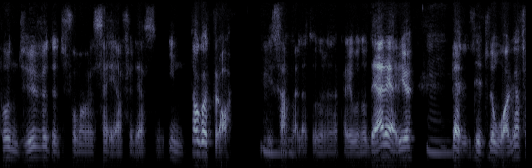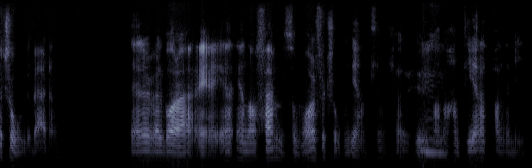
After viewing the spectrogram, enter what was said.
hundhuvudet får man väl säga för det som inte har gått bra mm. i samhället under den här perioden. Och där är det ju mm. väldigt låga förtroendevärden. Där är det väl bara en av fem som har förtroende egentligen för hur mm. man har hanterat pandemin.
